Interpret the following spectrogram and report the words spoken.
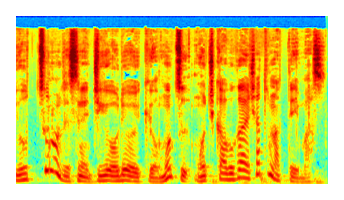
4つのですね、事業領域を持つ持ち株会社となっています。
